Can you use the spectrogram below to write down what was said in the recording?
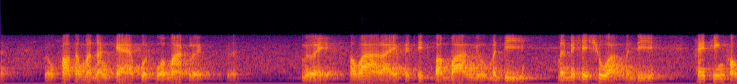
นะหลวงพ่อต้องมานั่งแก้ปวดหัวมากเลยนะเหนื่อย เพราะว่าอะไรไปติดความว่างอยู่มันดี มันไม่ใช่ชั่ว มันดี ให้ทิ้งของ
